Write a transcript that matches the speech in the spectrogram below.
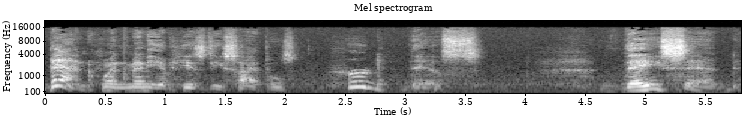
Then, when many of his disciples heard this, they said,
